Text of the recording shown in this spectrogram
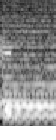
Bye.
